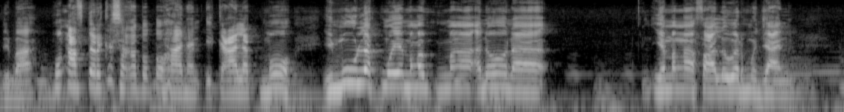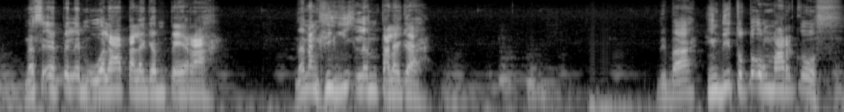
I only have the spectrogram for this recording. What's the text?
'Di ba? Kung after ka sa katotohanan, ikalat mo, imulat mo yung mga mga ano na yung mga follower mo dyan, na sa FLM, wala talagang pera. Na nanghingi lang talaga. 'Di ba? Hindi totoong Marcos.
